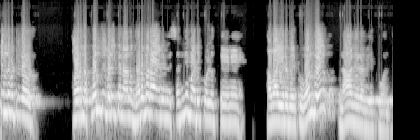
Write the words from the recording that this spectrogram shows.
ಕೊಂದು ಬಿಟ್ಟರು ಅವರು. ಅವರನ್ನ ಕೊಂದ ಬಳಿಕ ನಾನು ಧರ್ಮರಾಯನನ್ನು ಸಂಧಿ ಮಾಡಿಕೊಳ್ಳುತ್ತೇನೆ. ಅವ ಇರಬೇಕು ಒಂದು, ನಾನಿರಬೇಕು ಅಂತ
